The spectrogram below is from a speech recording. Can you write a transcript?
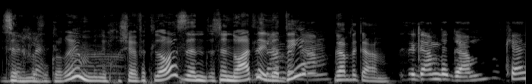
זה למבוגרים, אני חושבת, לא? זה, זה נועד זה לילדים? גם וגם. גם וגם. זה גם וגם, כן.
